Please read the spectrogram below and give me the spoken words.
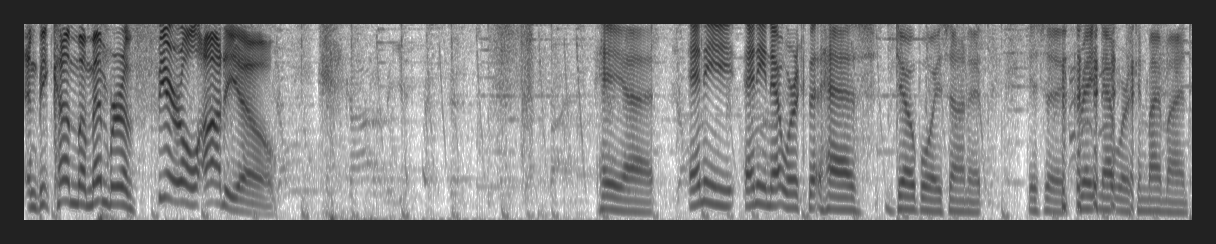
and become a member of Feral Audio. Hey, uh, any any network that has Doughboys on it is a great network in my mind.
